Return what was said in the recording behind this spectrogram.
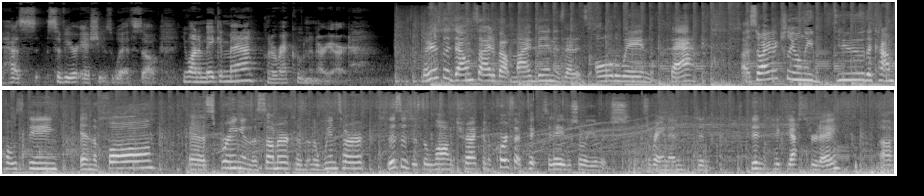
has severe issues with. So you wanna make him mad, put a raccoon in our yard. So here's the downside about my bin is that it's all the way in the back. Uh, so I actually only do the composting in the fall uh, spring and the summer because in the winter this is just a long trek. And of course I picked today to show you which it's raining. Didn't didn't pick yesterday. Uh,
